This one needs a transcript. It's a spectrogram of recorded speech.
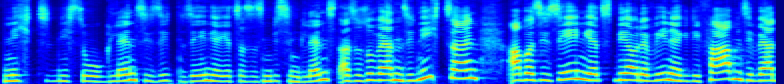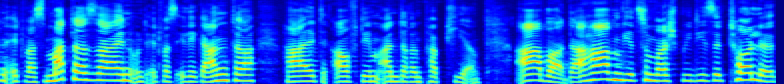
nicht, nicht so glänzt. Sie sehen ja jetzt, dass es ein bisschen glänzt. Also so werden sie nicht sein, aber Sie sehen jetzt mehr oder weniger die Farben. Sie werden etwas matter sein und etwas eleganter halt auf dem anderen Papier. Aber da haben wir zum Beispiel diese tolle,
